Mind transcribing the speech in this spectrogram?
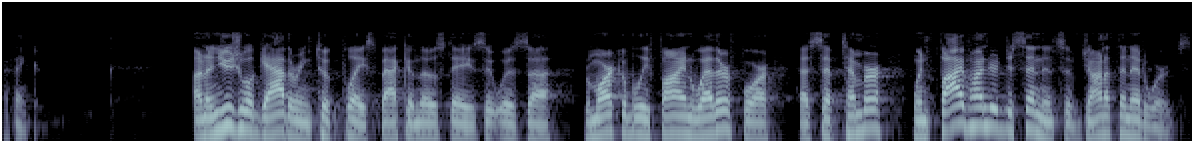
I think, an unusual gathering took place back in those days. It was uh, remarkably fine weather for uh, September when 500 descendants of Jonathan Edwards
